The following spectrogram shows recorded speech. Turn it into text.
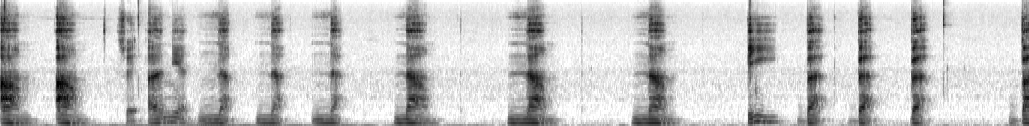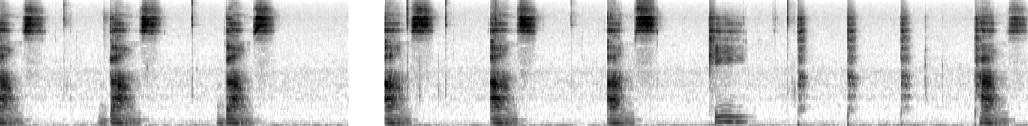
arm arm，所以 n 念 n n n num num num b b b b bounce bounce bounce ounce ounce, ounce, p, p, p, p, pounds,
